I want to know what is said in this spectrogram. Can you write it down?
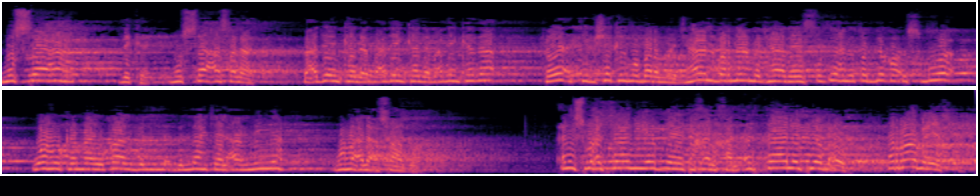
نص ساعة ذكر نص ساعة صلاة بعدين كذا بعدين كذا بعدين كذا فيأتي بشكل مبرمج. هل البرنامج هذا يستطيع أن يطبقه أسبوع وهو كما يقال باللهجة العامية وهو على أعصابه. الأسبوع الثاني يبدأ يتخلخل الثالث يضعف الرابع يسقط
